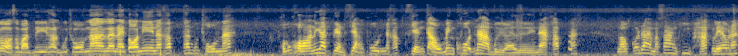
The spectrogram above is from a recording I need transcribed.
ก็สวัสดีท่านผู้ชมนะ และในตอนนี้นะครับ ท่านผู้ชมนะ ผมขออนุญาตเปลี่ยนเสียงพูดนะครับ เสียงเก่าแม่งโคตรน่าเบื่อเลยนะครับนะเราก็ได้มาสร้างที่พักแล้วนะ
